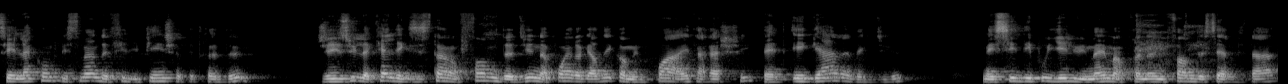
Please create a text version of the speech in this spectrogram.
C'est l'accomplissement de Philippiens chapitre 2 Jésus, lequel existait en forme de Dieu, n'a point regardé comme une proie à être arrachée, d'être égal avec Dieu, mais s'est dépouillé lui-même en prenant une forme de serviteur,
